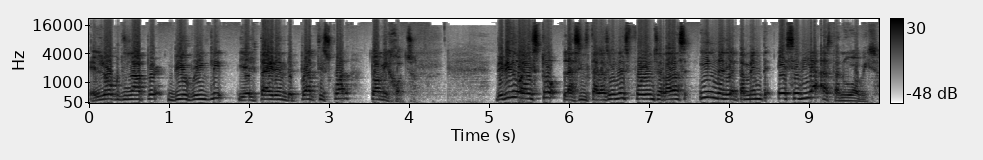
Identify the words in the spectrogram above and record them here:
el long snapper Bill Brinkley y el tight end de practice squad Tommy Hudson. Debido a esto, las instalaciones fueron cerradas inmediatamente ese día hasta nuevo aviso.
